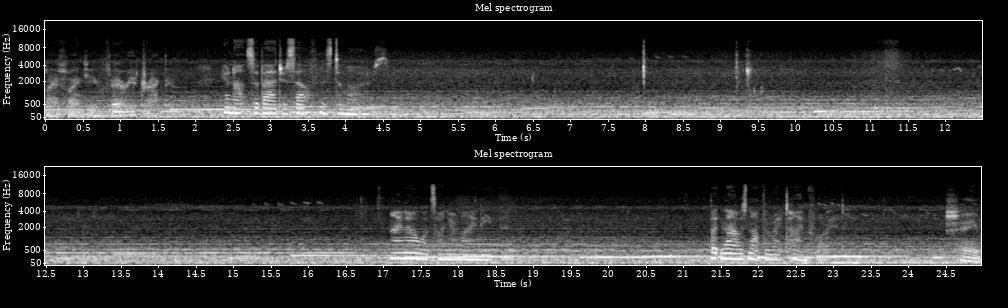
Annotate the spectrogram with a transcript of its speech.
But I find you very attractive. You're not so bad yourself, Mr. Mars. But now is not the right time for it. Shame.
